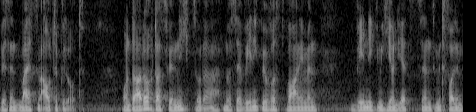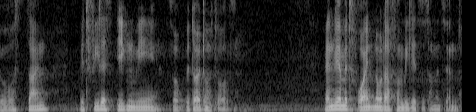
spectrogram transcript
wir sind meist im Autopilot. Und dadurch, dass wir nichts oder nur sehr wenig bewusst wahrnehmen, wenig im Hier und Jetzt sind mit vollem Bewusstsein, wird vieles irgendwie so bedeutungslos wenn wir mit Freunden oder Familie zusammen sind.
